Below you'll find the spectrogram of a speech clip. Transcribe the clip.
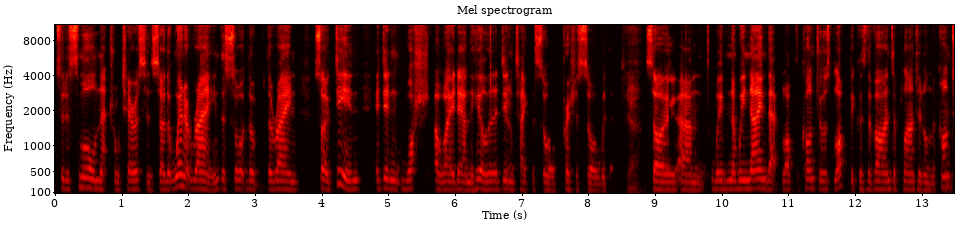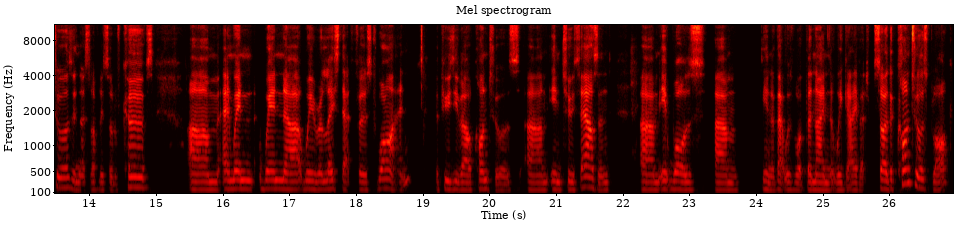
sort of small natural terraces so that when it rained, the sort the, the rain soaked in, it didn't wash away down the hill and it didn't take the soil, precious soil with it. Yeah. So um, we we named that block the contours block because the vines are planted on the contours in those lovely sort of curves. Um, and when when uh, we released that first wine, the Pewsey Vale Contours um, in 2000, um, it was um, you know that was what the name that we gave it. So the contours block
